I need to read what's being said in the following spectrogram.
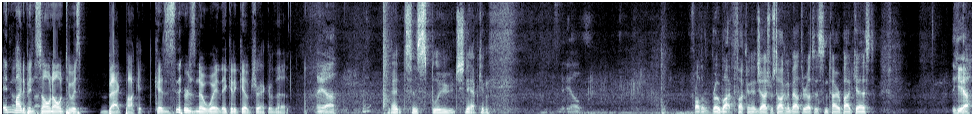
it might have been sewn onto his back pocket because there's no way they could have kept track of that Yeah. That's a splooge napkin Yeah. for all the robot fucking that Josh was talking about throughout this entire podcast. Yeah.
